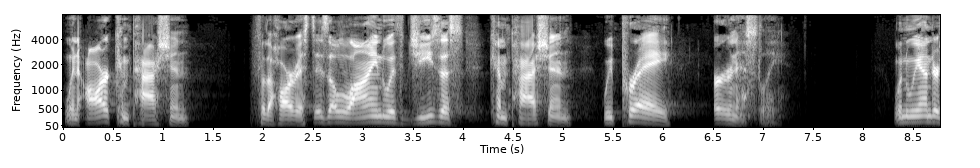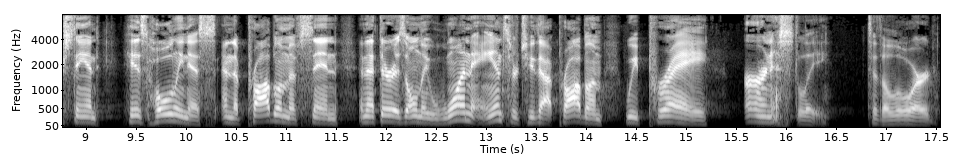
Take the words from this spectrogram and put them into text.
When our compassion for the harvest is aligned with Jesus' compassion, we pray earnestly. When we understand his holiness and the problem of sin, and that there is only one answer to that problem, we pray earnestly to the Lord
